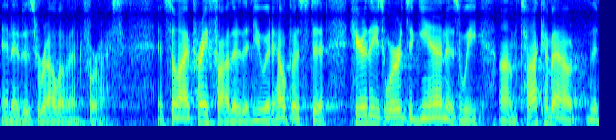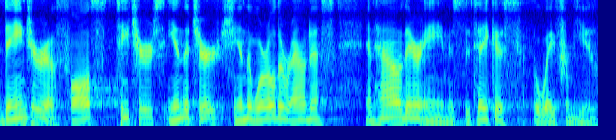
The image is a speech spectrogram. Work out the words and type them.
and it is relevant for us. And so I pray, Father, that you would help us to hear these words again as we um, talk about the danger of false teachers in the church, in the world around us and how their aim is to take us away from you.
